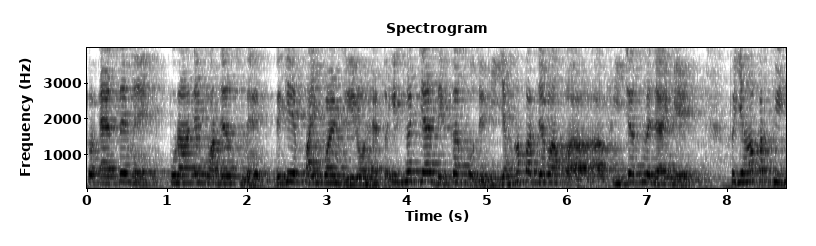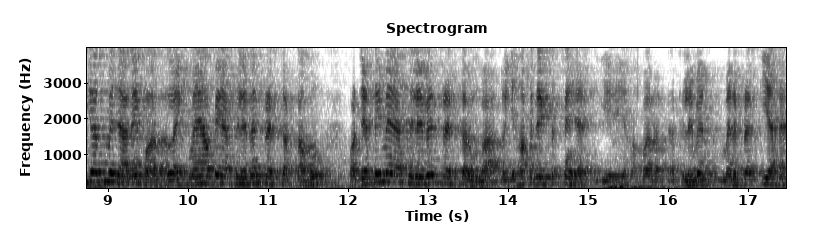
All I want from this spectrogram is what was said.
तो ऐसे में पुराने वर्जन में, देखिए 5.0 है तो इसमें क्या दिक्कत होती थी? यहाँ पर जब आप फीचर्स में जाएँगे तो यहाँ पर फीचर्स में जाने पर लाइक मैं यहाँ पे F11 प्रेस करता हूँ और जैसे ही मैं F11 प्रेस करूँगा तो यहाँ पे देख सकते हैं, ये यहाँ पर F11 मैंने प्रेस किया है।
